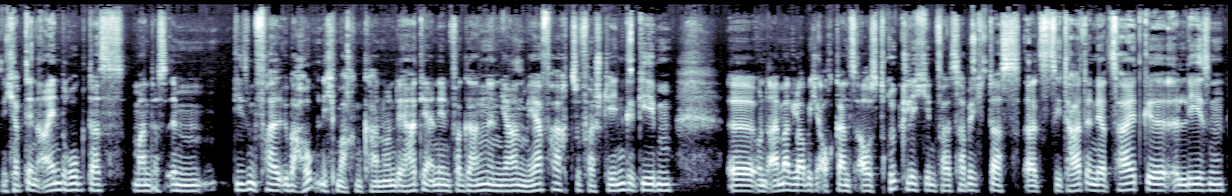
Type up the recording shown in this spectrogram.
Ich habe den Eindruck, dass man das in diesem Fall überhaupt nicht machen kann. Und er hat ja in den vergangenen Jahren mehrfach zu verstehen gegeben äh, und einmal, glaube ich, auch ganz ausdrücklich, jedenfalls habe ich das als Zitat in der Zeit gelesen,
